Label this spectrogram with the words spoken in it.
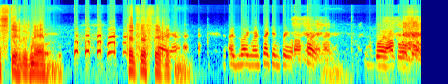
Stupid man. That's so stupid. Sorry, I- That's like my second pre roll. Sorry, man. It's going off a little bit.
